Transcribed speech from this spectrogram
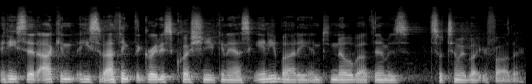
and he said, I can. He said, I think the greatest question you can ask anybody and to know about them is, so tell me about your father.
